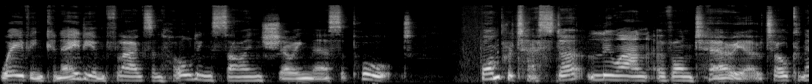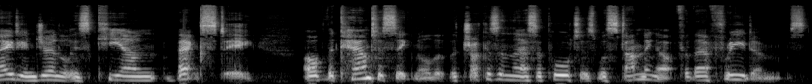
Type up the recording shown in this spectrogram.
waving Canadian flags, and holding signs showing their support. One protester, Luan of Ontario, told Canadian journalist Keean Bexte of the counter signal that the truckers and their supporters were standing up for their freedoms.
